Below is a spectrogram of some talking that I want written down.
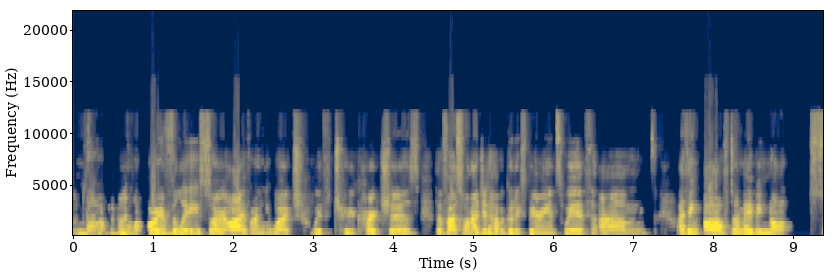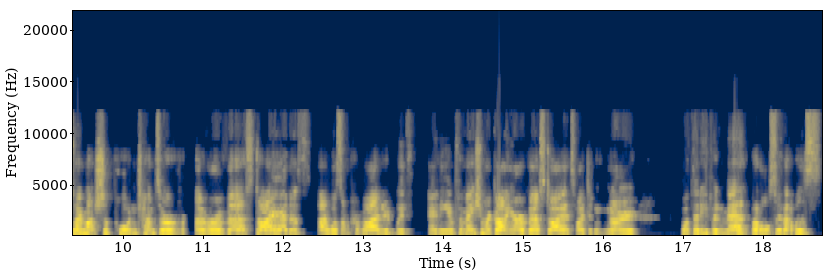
not, not overly. So I've only worked with two coaches. The first one I did have a good experience with. Um, I think after maybe not so much support in terms of a reverse diet as I wasn't provided with any information regarding a reverse diet. So I didn't know what that even meant. But also, that was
